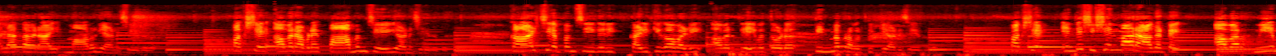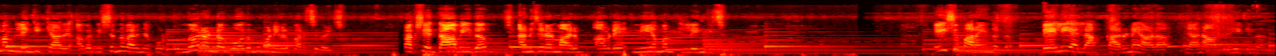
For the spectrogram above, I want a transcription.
അല്ലാത്തവരായി മാറുകയാണ് ചെയ്തത്. പക്ഷേ അവർ അവിടെ പാപം ചെയ്യുകയാണ് ചെയ്തത്. കാഴ്ചയപ്പം സ്വീകരി കഴിക്കുക വഴി അവർ ദൈവത്തോട് തിന്മ പ്രവർത്തിക്കുകയാണ് ചെയ്തത്. പക്ഷെ എന്റെ ശിഷ്യന്മാരാകട്ടെ അവർ നിയമം ലംഘിക്കാതെ അവർ വിശന്നു വരഞ്ഞപ്പോൾ ഒന്നോ രണ്ടോ ഗോതമ്പ് മണികൾ പറിച്ചു കഴിച്ചു. പക്ഷെ ദാവീദ് അനുചരന്മാരും അവിടെ നിയമം ലംഘിച്ചു. യേശു പറയുന്നുണ്ട് ബലിയല്ല കരുണയാണ് ഞാൻ ആഗ്രഹിക്കുന്നതെന്ന്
